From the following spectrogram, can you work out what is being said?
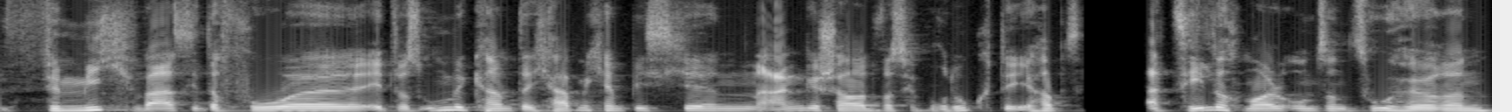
für mich war sie davor etwas unbekannter. Ich habe mich ein bisschen angeschaut, was für Produkte ihr habt. Erzähl doch mal unseren Zuhörern,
